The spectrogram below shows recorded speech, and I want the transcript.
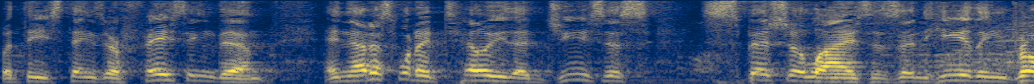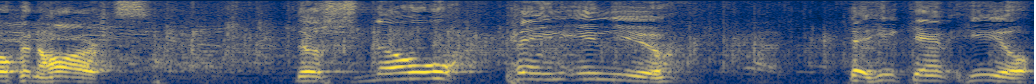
with these things are facing them. And I just want to tell you that Jesus specializes in healing broken hearts. There's no pain in you that he can't heal.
